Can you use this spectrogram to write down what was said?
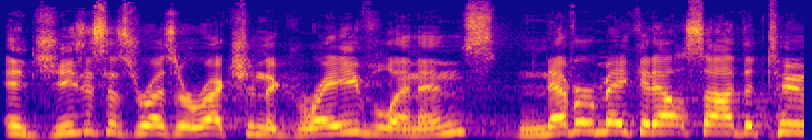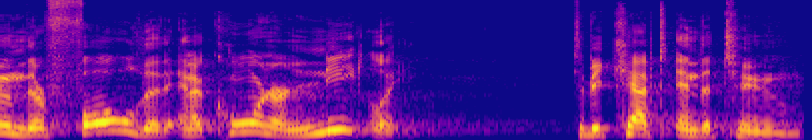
In Jesus' resurrection, the grave linens never make it outside the tomb. They're folded in a corner neatly to be kept in the tomb.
